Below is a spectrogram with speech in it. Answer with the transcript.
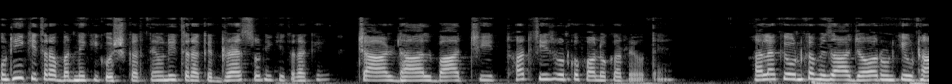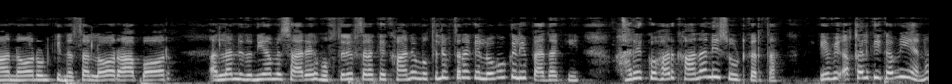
انہیں کی طرح بننے کی کوشش کرتے ہیں انہیں طرح کے ڈریس انہیں کی طرح کے چال ڈھال، بات چیت، ہر چیز ان کو فالو کر رہے ہوتے ہیں۔ حالانکہ ان کا مزاج اور، ان کی اٹھان اور، ان کی نسل اور، آپ اور، اللہ نے دنیا میں سارے مختلف طرح کے کھانے مختلف طرح کے لوگوں کے لیے پیدا کیے۔ ہر ایک کو ہر کھانا نہیں سوٹ کرتا۔ یہ بھی عقل کی کمی ہے نا۔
